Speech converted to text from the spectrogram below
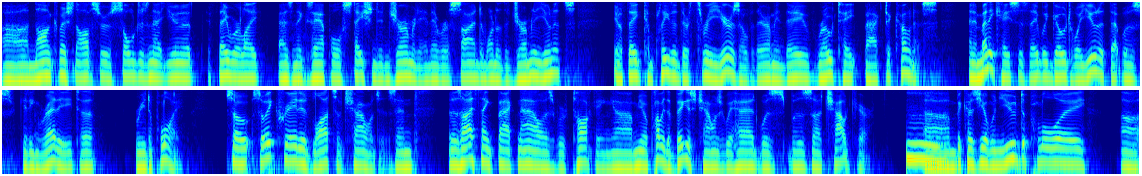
Uh, non commissioned officers, soldiers in that unit, if they were, like, as an example, stationed in Germany and they were assigned to one of the Germany units, you know, if they completed their three years over there, I mean, they rotate back to CONUS. And in many cases, they would go to a unit that was getting ready to redeploy. So, so it created lots of challenges. And, and as I think back now, as we're talking, um, you know, probably the biggest challenge we had was was uh, childcare, um, because you know when you deploy uh,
